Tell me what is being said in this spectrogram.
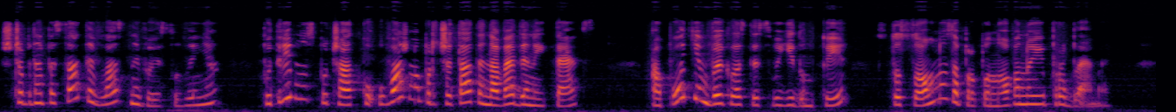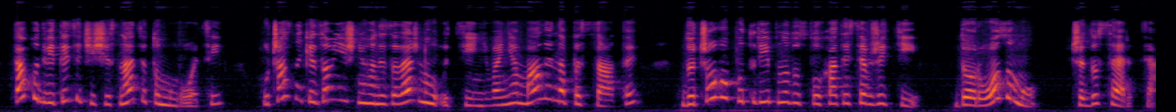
Щоб написати власне висловлення, потрібно спочатку уважно прочитати наведений текст, а потім викласти свої думки стосовно запропонованої проблеми. Так, у 2016 році учасники зовнішнього незалежного оцінювання мали написати, до чого потрібно дослухатися в житті до розуму чи до серця,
